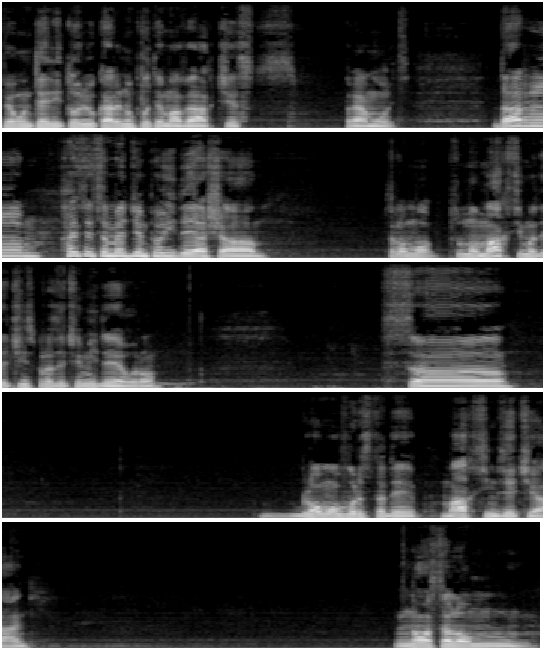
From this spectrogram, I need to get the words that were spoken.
pe un teritoriu care nu putem avea acces prea mulți. Dar hai să mergem pe o idee așa, să luăm o sumă maximă de 15.000 de euro, să luăm o vârstă de maxim 10 ani, nu o să luăm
